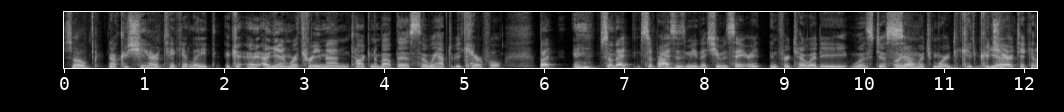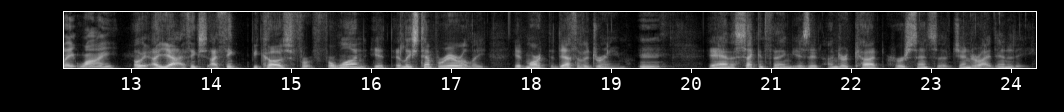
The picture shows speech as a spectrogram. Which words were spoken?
So Now, could she articulate? Again, we're three men talking about this, so we have to be careful. But so that surprises me that she would say infertility was just so Oh, yeah. much more. Could, could she Yeah. articulate why? Oh uh, yeah, I think I think because for for one, it at least temporarily, it marked the death of a dream, and the second thing is it undercut her sense of gender identity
